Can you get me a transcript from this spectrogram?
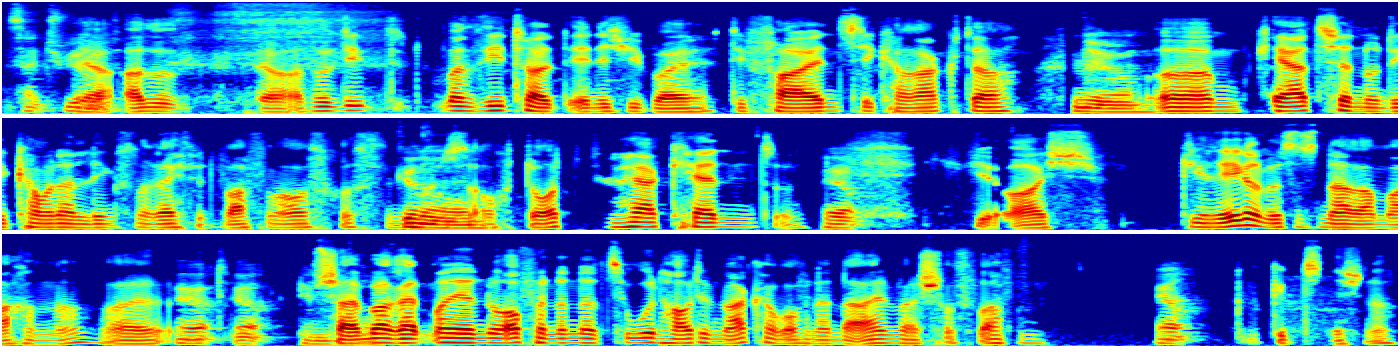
ist halt Ja, schwierig. also, ja, also die, man sieht halt ähnlich wie bei Defiance die Charakter, Ja, ähm, Kärtchen und die kann man dann links und rechts mit Waffen ausrüsten, wie man es genau. auch dort her kennt. Und Ja, ja, ich, die Regeln müssen es nachher machen, ne? Weil ja, ja, ich scheinbar rennt man ja nur aufeinander zu und haut im Nahkampf aufeinander ein, weil Schusswaffen Ja. gibt's nicht, ne?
